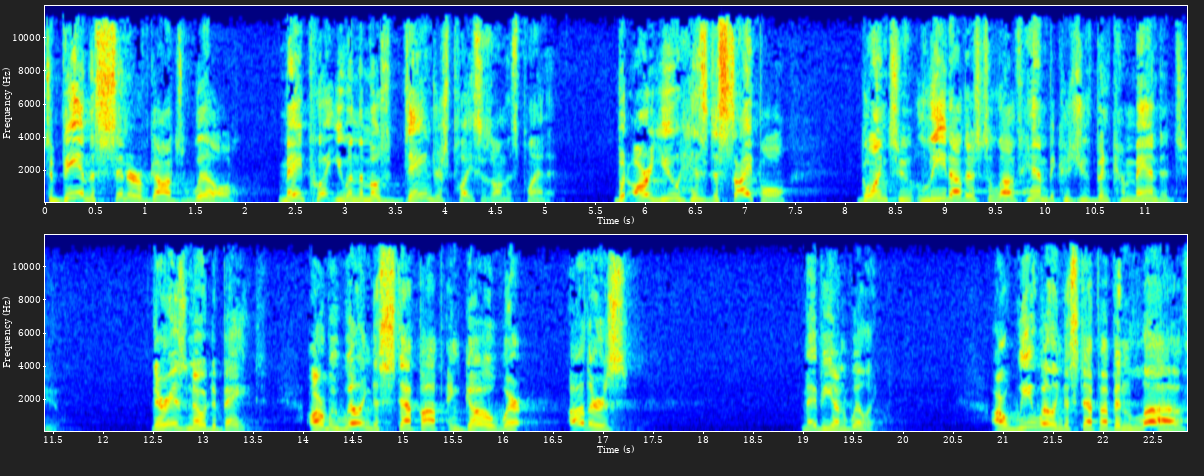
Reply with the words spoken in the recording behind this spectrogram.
To be in the center of God's will may put you in the most dangerous places on this planet. But are you his disciple going to lead others to love him because you've been commanded to? There is no debate. Are we willing to step up and go where others may be unwilling? Are we willing to step up in love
